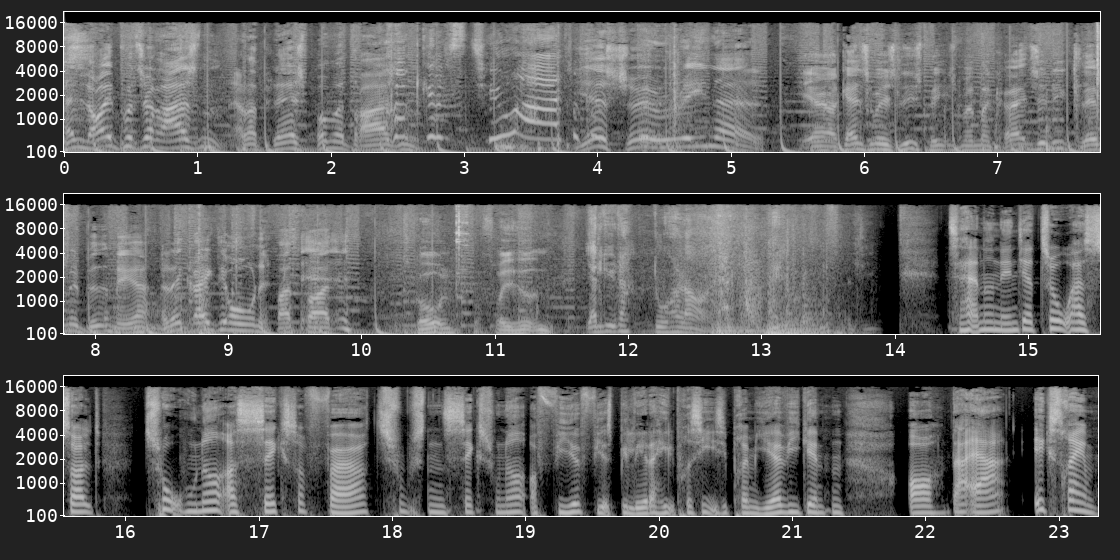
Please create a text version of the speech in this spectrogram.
Halløj på terrassen. Er der plads på madrassen? Onkel Stuart. Yes, Serena. Ja, og ganske vist lige spist, men man kan altid lige klemme et bid mere. Er det ikke rigtigt, Rune? Bot, bot. Skål for friheden. Jeg lytter. Du holder øje. Ternet Ninja 2 har solgt 246.684 billetter helt præcis i premiereweekenden. Og der er ekstremt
